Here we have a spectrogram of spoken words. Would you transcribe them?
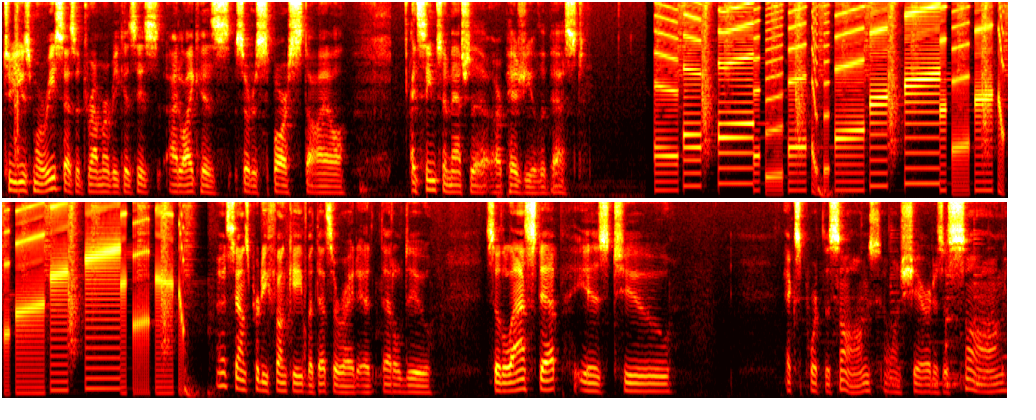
to use Maurice as a drummer because his I like his sort of sparse style. It seems to match the arpeggio the best. It sounds pretty funky, but that's all right. It, that'll do. So the last step is to export the songs. I want to share it as a song.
